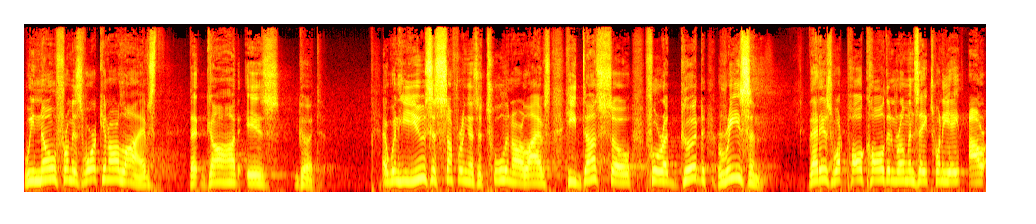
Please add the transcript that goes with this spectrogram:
we know from his work in our lives that God is good. And when he uses suffering as a tool in our lives, he does so for a good reason. That is what Paul called in Romans 8:28 our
